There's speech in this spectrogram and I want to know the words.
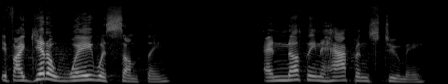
if I get away with something, and nothing happens to me,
